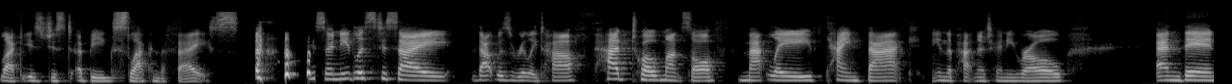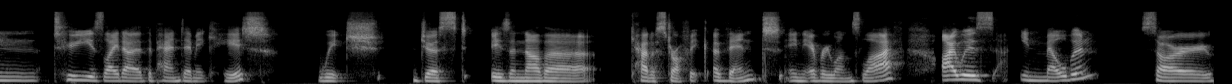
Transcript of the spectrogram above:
like is just a big slap in the face. So needless to say that was really tough. Had 12 months off mat leave came back in the patent attorney role. And then 2 years later the pandemic hit which just is another catastrophic event in everyone's life. I was in melbourne so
